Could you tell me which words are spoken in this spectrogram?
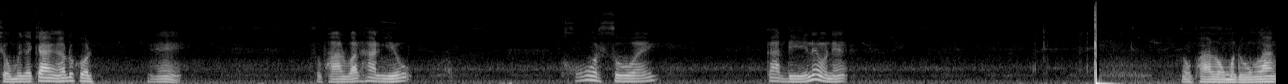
ชมบรรยากาศครับทุกคนนี่สะพานวัดหาดงิ้ว โคตรสวยอากาศดีนะวันเนี้ยเราพาลงมาดูข้างล่าง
